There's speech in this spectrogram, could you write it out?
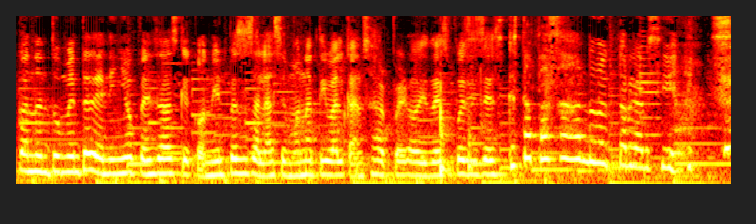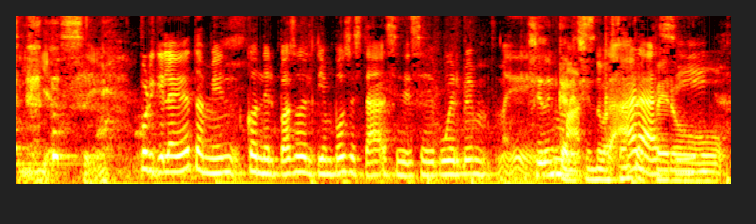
Cuando en tu mente de niño pensabas que con mil pesos a la semana te iba a alcanzar, pero y después dices, ¿qué está pasando, doctor García? Sí, ya sé. Porque la vida también con el paso del tiempo se está se, se vuelve eh, Se ha ido encareciendo más bastante, pero sí.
